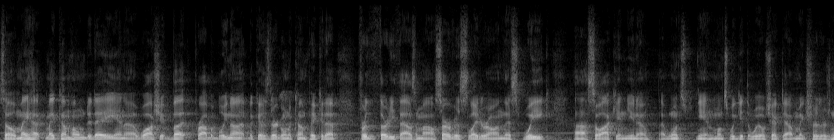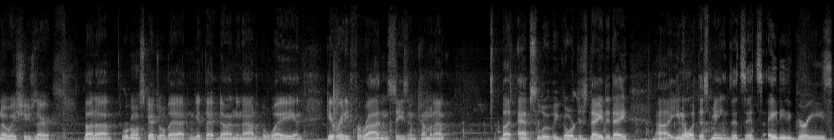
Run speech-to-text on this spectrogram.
So may may come home today and uh, wash it, but probably not because they're going to come pick it up for the 30,000 mile service later on this week. Uh, so I can, you know, uh, once again, once we get the wheel checked out, make sure there's no issues there. But uh, we're going to schedule that and get that done and out of the way and get ready for riding season coming up but absolutely gorgeous day today uh, you know what this means it's it's 80 degrees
